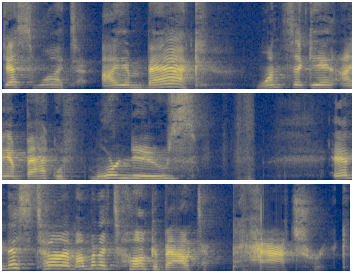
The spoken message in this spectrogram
Guess what? I am back. Once again, I am back with more news. And this time, I'm going to talk about Patrick.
